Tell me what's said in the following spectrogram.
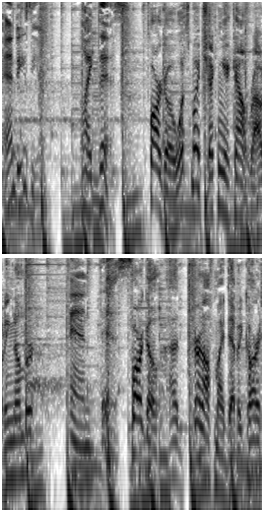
and easier. Like this. Fargo, what's my checking account routing number? And this. Fargo, uh, turn off my debit card.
